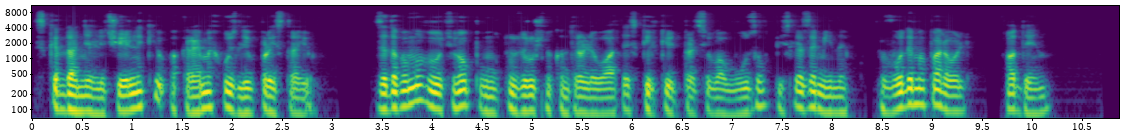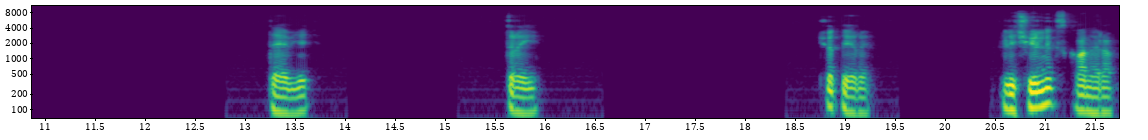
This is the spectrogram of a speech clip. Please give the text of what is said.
Скидання лічильників окремих вузлів пристрою. За допомогою цього пункту зручно контролювати, скільки відпрацював вузол після заміни. Вводимо пароль 1 9 3 4 Лічильник сканера.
